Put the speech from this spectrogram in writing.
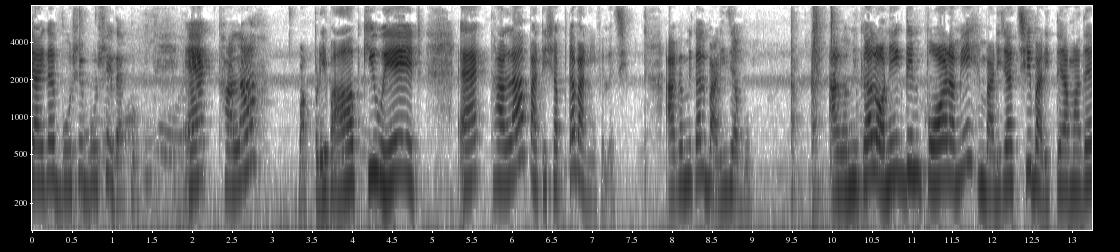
জায়গায় বসে বসে দেখো, এক থালা, বাপরে বাপ, কি ওয়েট এক থালা পাটিসাপটা বানিয়ে ফেলেছি। আগামীকাল বাড়ি যাব। আগামীকাল অনেক দিন পর আমি বাড়ি যাচ্ছি, বাড়িতে আমাদের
